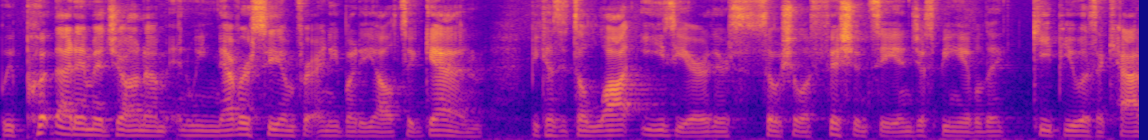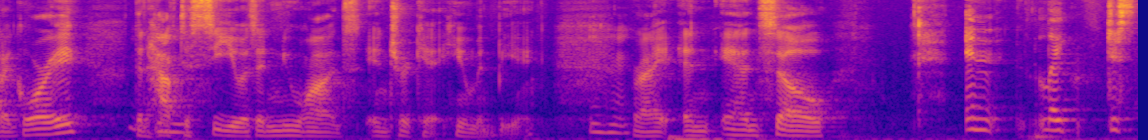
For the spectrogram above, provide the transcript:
we put that image on them, and we never see them for anybody else again because it's a lot easier. There's social efficiency in just being able to keep you as a category than have to see you as a nuanced, intricate human being, mm-hmm. right? And and so and like just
